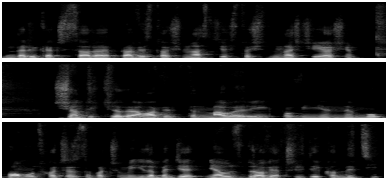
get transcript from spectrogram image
Derricka Chisorę. Prawie 118, 117,8 kg, więc ten mały ring powinien mu pomóc, chociaż zobaczymy, ile będzie miał zdrowia, czyli tej kondycji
